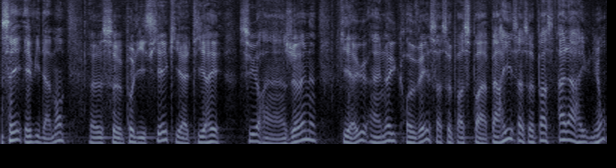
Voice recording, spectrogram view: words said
c'est évidemment euh, ce policier qui a tiré sur un jeune qui a eu un œil crevé. Ça se passe pas à Paris, ça se passe à La Réunion.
